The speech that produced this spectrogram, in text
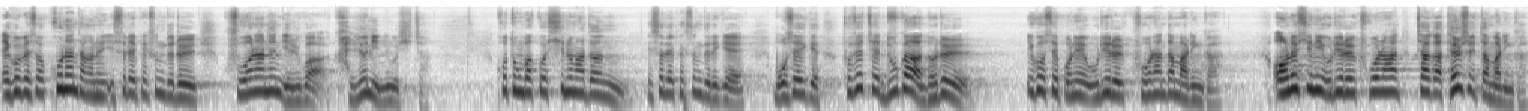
애굽에서 고난 당하는 이스라엘 백성들을 구원하는 일과 관련이 있는 것이죠. 고통받고 신음하던 이스라엘 백성들에게 모세에게 도대체 누가 너를 이곳에 보내 우리를 구원한단 말인가? 어느 신이 우리를 구원한 자가 될 수 있단 말인가?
